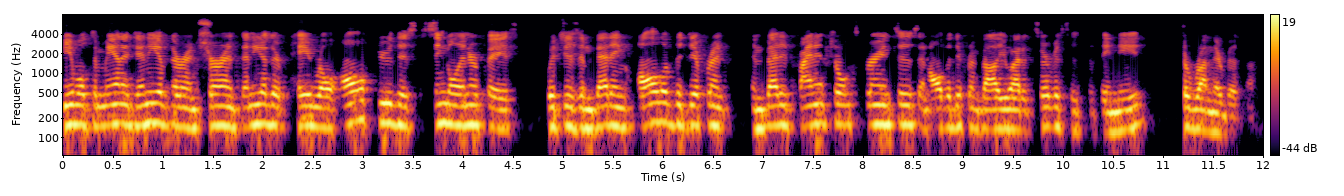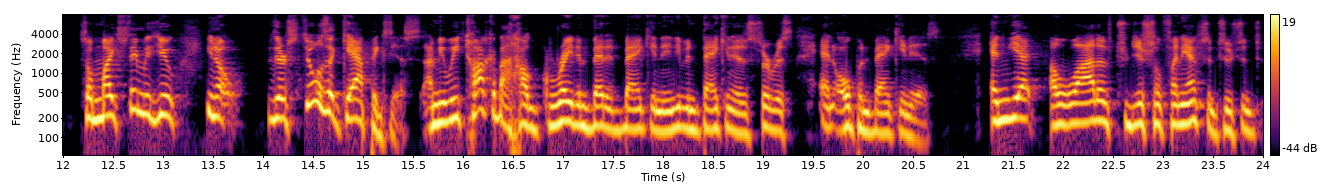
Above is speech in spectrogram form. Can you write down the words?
be able to manage any of their insurance, any of their payroll, all through this single interface, which is embedding all of the different embedded financial experiences and all the different value added services that they need to run their business. So, Mike, same with you. You know, there still is a gap exists. I mean, we talk about how great embedded banking and even banking as a service and open banking is. And yet, a lot of traditional financial institutions,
